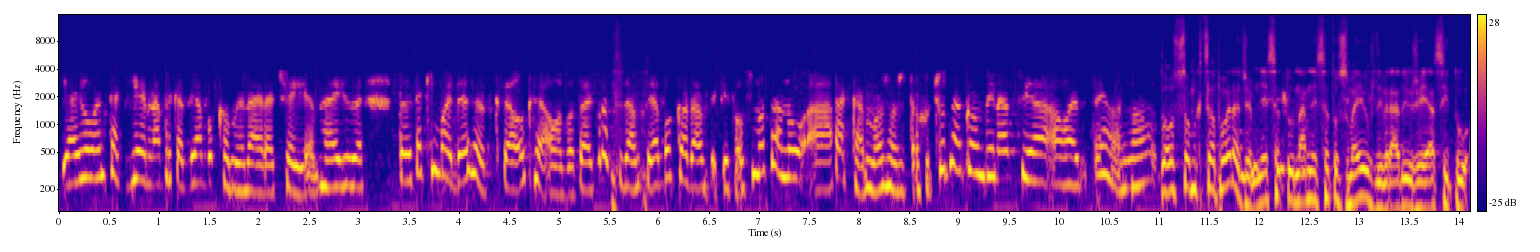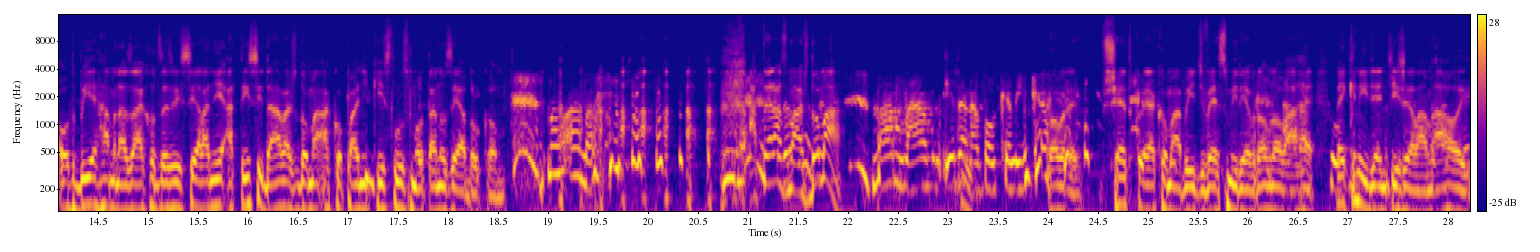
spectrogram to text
ja ju len tak jem, napríklad s jablkom ju najradšej jem, hej, že to je taký môj dezert k telke, alebo tak proste dám si jablko, dám si kyslú smotanu a taká možno, že trochu čudná kombinácia, ale neviem, no. To som chcel povedať, že mne sa tu, na mne sa tu smejú vždy v rádiu, že ja si tu odbieham na záchod cez vysielanie a ty si dávaš doma ako pani kyslú smotanu s jablkom. No áno. A teraz máš doma? Mám, mám, 1,5 kelinka. Dobre, všetko ako má byť, vesmír je v rovnováhe. Pekný deň ti želám, ahoj.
